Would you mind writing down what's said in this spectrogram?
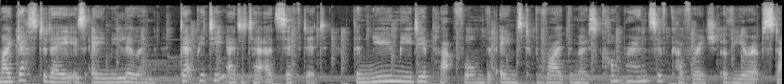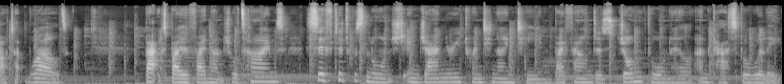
My guest today is Amy Lewin, Deputy Editor at Sifted, the new media platform that aims to provide the most comprehensive coverage of Europe's startup world. Backed by the Financial Times, Sifted was launched in January 2019 by founders John Thornhill and Caspar Woolley.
